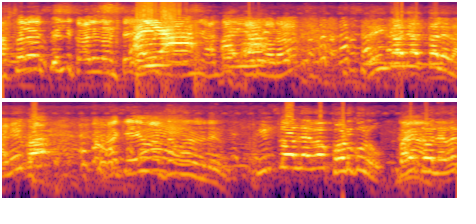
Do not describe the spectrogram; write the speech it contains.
అసలే పెళ్ళి కాలేదంటే? ఇంకా చెప్తలేదా నీకు? నాకేం అర్థం ఇంట్లో కొడుకులు బయట వాళ్ళేమో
